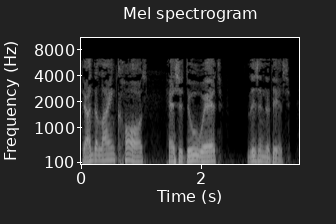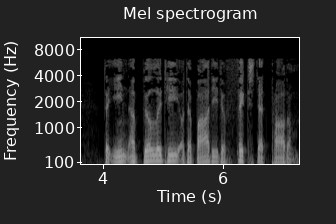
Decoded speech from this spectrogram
The underlying cause has to do with, listen to this, the inability of the body to fix that problem.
